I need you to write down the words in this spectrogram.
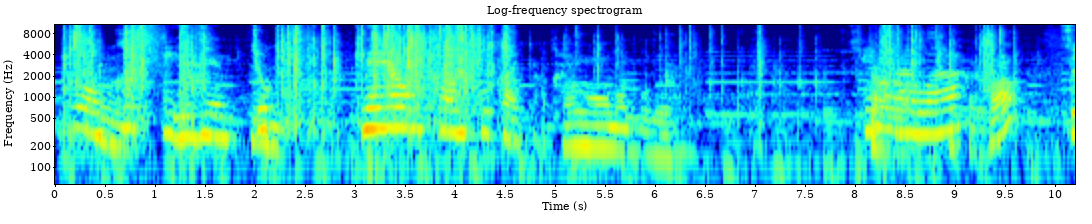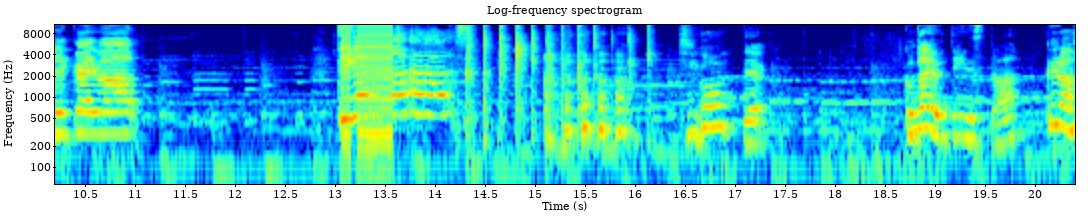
とうんクッキーでちょ、うん。メロンパンっぽかった。ああなるほど。正解は？正解は？正解は？違います違うって。答えを言っていいですか？黒白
